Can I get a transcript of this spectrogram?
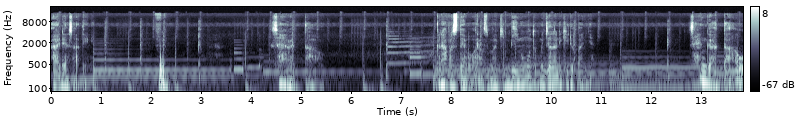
ada saat ini. Saya nggak tahu kenapa setiap orang semakin bingung untuk menjalani kehidupannya. Saya nggak tahu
